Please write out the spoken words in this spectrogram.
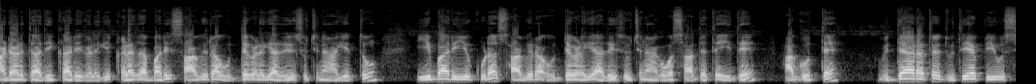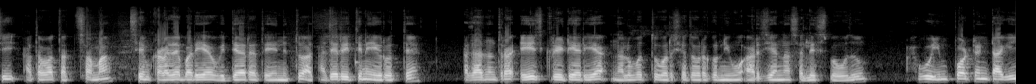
ಆಡಳಿತ ಅಧಿಕಾರಿಗಳಿಗೆ ಕಳೆದ ಬಾರಿ ಸಾವಿರ ಹುದ್ದೆಗಳಿಗೆ ಅಧಿಸೂಚನೆ ಆಗಿತ್ತು. ಈ ಬಾರಿಯೂ ಕೂಡ ಸಾವಿರ ಹುದ್ದೆಗಳಿಗೆ ಅಧಿಸೂಚನೆ ಆಗುವ ಸಾಧ್ಯತೆ ಇದೆ. ಆಗುತ್ತೆ. ವಿದ್ಯಾರ್ಹತೆ ದ್ವಿತೀಯ ಪಿ ಯು ಸಿ ಅಥವಾ ತತ್ಸಮ ಸೇಮ್ ಕಳೆದ ಬಾರಿಯ ವಿದ್ಯಾರ್ಹತೆ ಏನಿತ್ತು ಅದೇ ರೀತಿಯೇ ಇರುತ್ತೆ. ಅದಾದ ನಂತರ ಏಜ್ ಕ್ರೈಟೇರಿಯಾ ನಲವತ್ತು ವರ್ಷದವರೆಗೂ ನೀವು ಅರ್ಜಿಯನ್ನು ಸಲ್ಲಿಸಬಹುದು. ಹಾಗೂ ಇಂಪಾರ್ಟೆಂಟ್ ಆಗಿ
